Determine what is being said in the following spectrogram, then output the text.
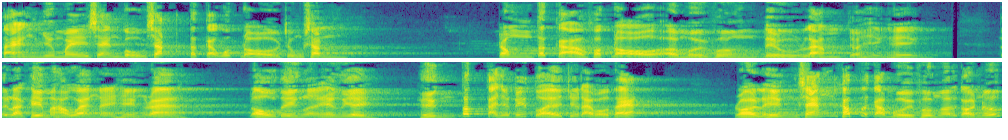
Tạng như mây sáng bủ sắc Tất cả quốc độ chúng sanh. Trong tất cả Phật độ Ở mười phương đều làm cho hiện hiện. Tức là khi mà hào quang này hiện ra, Đầu tiên là hiện cái gì? hiện tất cả những trí tuệ chư đại bồ tát. Rồi hiện sáng khắp tất cả mười phương ở cõi nước.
